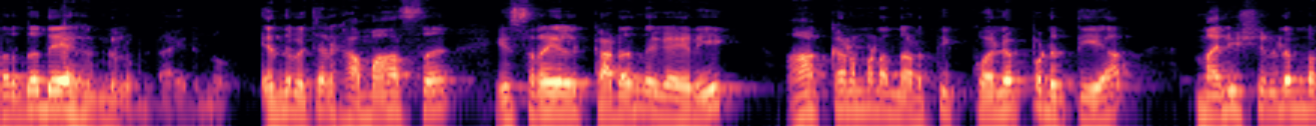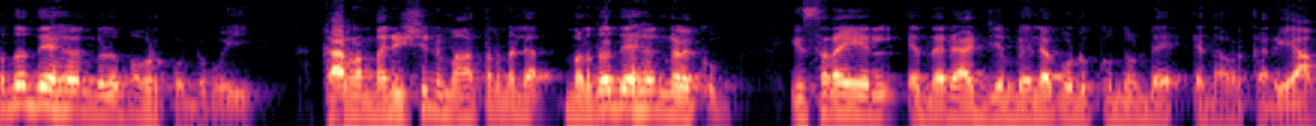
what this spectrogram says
മൃതദേഹങ്ങൾ ഉണ്ടായിരുന്നു എന്ന് വെച്ചാൽ ഹമാസ് ഇസ്രയേൽ കടന്നു കയറി ആക്രമണം നടത്തി കൊലപ്പെടുത്തിയ മനുഷ്യരുടെ മൃതദേഹങ്ങളും അവർ കൊണ്ടുപോയി. കാരണം മനുഷ്യന് മാത്രമല്ല മൃതദേഹങ്ങൾക്കും ഇസ്രായേൽ എന്ന രാജ്യം വില കൊടുക്കുന്നുണ്ട് എന്നവർക്കറിയാം.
